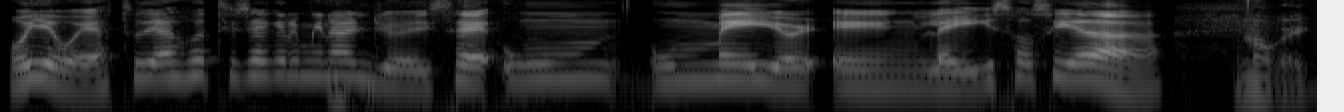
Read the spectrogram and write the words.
oye, voy a estudiar justicia criminal. Yo hice un, un mayor en ley y sociedad. Okay.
